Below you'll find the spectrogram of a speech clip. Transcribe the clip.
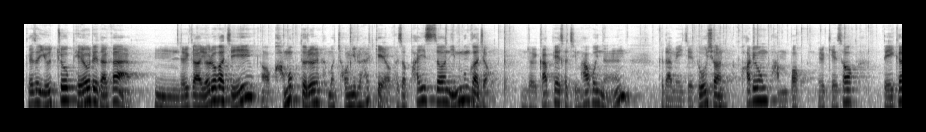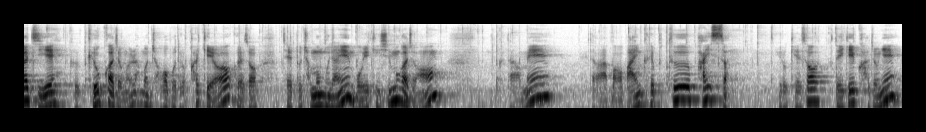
그래서 이쪽 배열에다가 음, 저희가 여러가지 어, 과목들을 한번 정의를 할게요. 그래서 파이썬 입문과정 저희 카페에서 지금 하고 있는 그 다음에 이제 노션 활용 방법 이렇게 해서 네 가지의 그 교육 과정을 한번 적어 보도록 할게요. 그래서 제 또 전문 분야인 모의해킹 실무 과정 그 다음에 뭐 마인크래프트 파이썬 이렇게 해서 네 개 과정에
